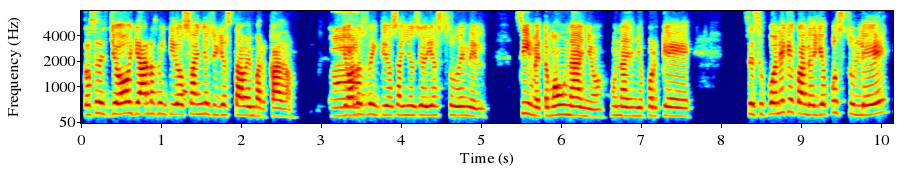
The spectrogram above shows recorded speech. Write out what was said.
Entonces yo ya a los 22 años yo ya estaba embarcada. Yo a oh. los 22 años yo ya estuve en el, sí, me tomó un año, un año, porque se supone que cuando yo postulé,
